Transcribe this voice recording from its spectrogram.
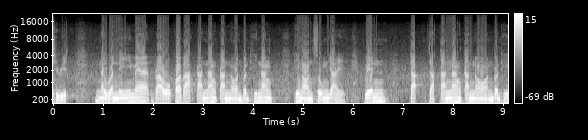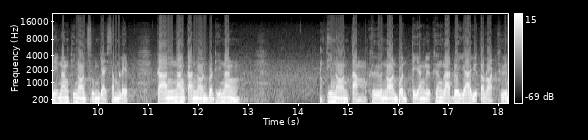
ชีวิต ในวันนี้แม้เราก็ละการนั่งการนอนบนที่นั่งที่นอนสูงใหญ่ เว้นจะจากการนั่งการนอนบนที่นั่งที่นอนสูงใหญ่สำเร็จ การนั่งการนอนบนที่นั่ง ที่นอนต่ำคือนอนบนเตียงหรือเครื่องราดด้วยหญ้าอยู่ตลอดคืน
